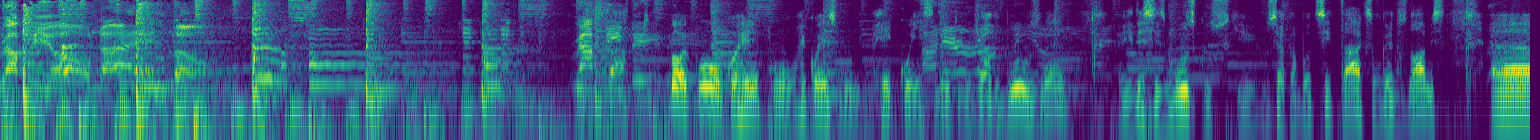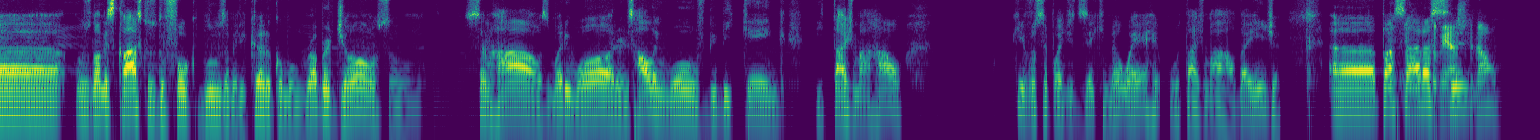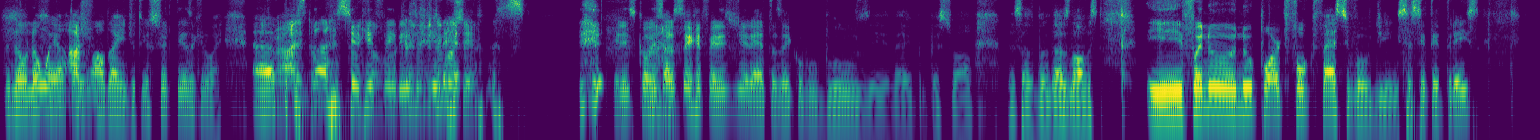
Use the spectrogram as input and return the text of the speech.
Rock me all night Exato. Bom, com, com o reconhecimento mundial do blues, né? E desses músicos que você acabou de citar, que são grandes nomes, uh, os nomes clássicos do folk blues americano, como Robert Johnson, Sun House, Muddy Waters, Howlin' Wolf, B.B. King e Taj Mahal, que você pode dizer que não é o Taj Mahal da Índia, uh, passaram a ser... acho que não. Não, não é o Taj Mahal da Índia, eu tenho certeza que não é. Uh, ah, então, a ser então, referências diretas. Eles começaram a ser referências diretas aí como blues e, né, para o pessoal dessas bandas novas. E foi no Newport Folk Festival de, em 63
